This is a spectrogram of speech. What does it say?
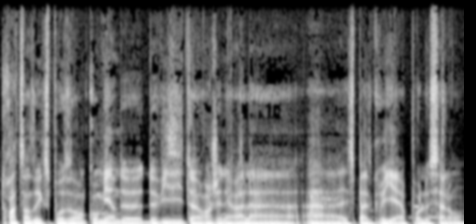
300 exposants. Combien de, visiteurs en général à, à Espace Gruyère pour le salon?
